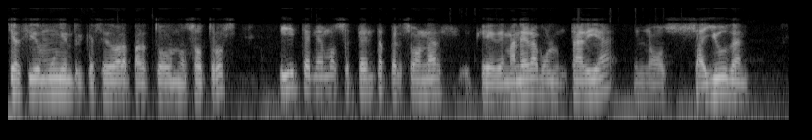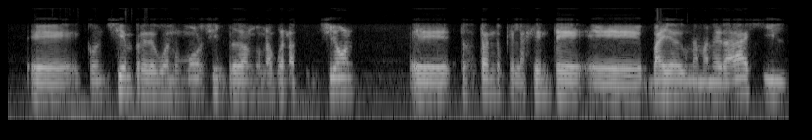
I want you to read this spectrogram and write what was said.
que ha sido muy enriquecedora para todos nosotros. Y tenemos 70 personas que de manera voluntaria nos ayudan, eh, con siempre de buen humor, siempre dando una buena atención, eh, tratando que la gente eh, vaya de una manera ágil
